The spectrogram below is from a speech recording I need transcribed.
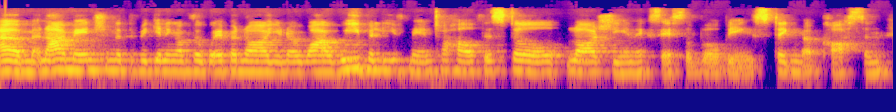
Um, and I mentioned at the beginning of the webinar, you know, why we believe mental health is still largely inaccessible, being stigma, costs, and,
